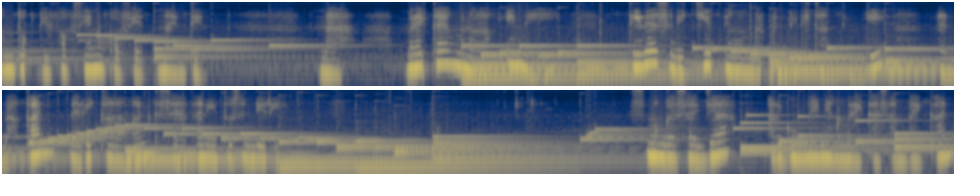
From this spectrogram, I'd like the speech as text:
untuk divaksin COVID-19. Nah, mereka yang menolak ini tidak sedikit yang berpendidikan tinggi dan bahkan dari kalangan kesehatan itu sendiri. Semoga saja argumen yang mereka sampaikan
